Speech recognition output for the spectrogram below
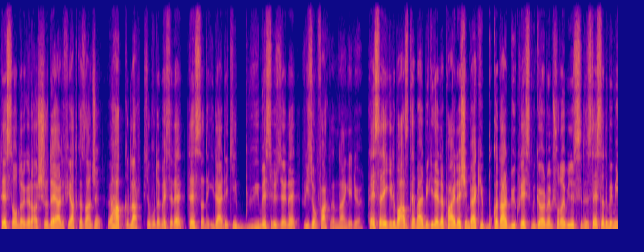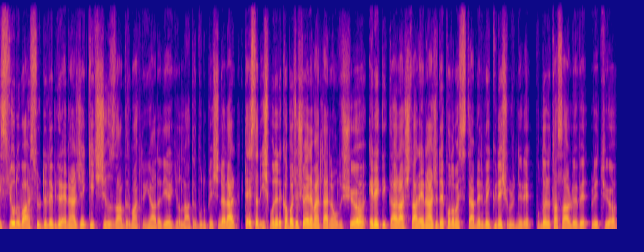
Tesla onlara göre aşırı değerli fiyat kazancı ve haklılar. İşte burada mesele Tesla'nın ilerideki büyümesi üzerine vizyon farklarından geliyor. Tesla ile ilgili bazı temel bilgileri de paylaşayım. Belki bu kadar büyük resmi görmemiş olabilirsiniz. Tesla'nın bir misyonu var. Sürdürülebilir enerjiye geçişi hızlandırmak dünyada diye yıllardır bunun peşindeler. Tesla'nın iş modeli kabaca şu elementlerden oluşuyor. Elektrikli araçlar, enerji depolama sistemleri ve güneş ürünleri. Bunları tasarlıyor ve üretiyor.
